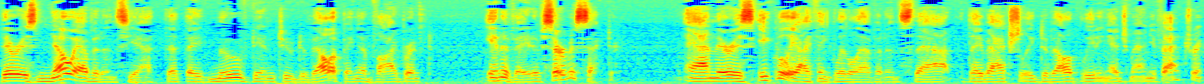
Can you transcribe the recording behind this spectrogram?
There is no evidence yet that they've moved into developing a vibrant, innovative service sector. And there is equally, I think, little evidence that they've actually developed leading edge manufacturing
